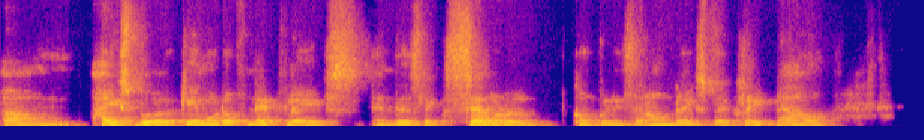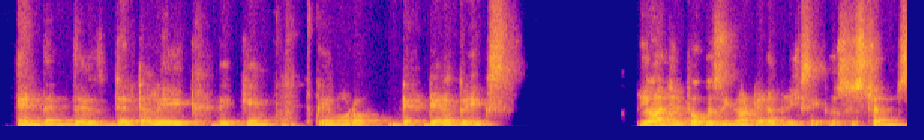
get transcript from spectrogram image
um, Iceberg came out of Netflix, and there's like several companies around Iceberg right now. And then there's Delta Lake, they came came out of Da- Databricks, largely focusing on Databricks ecosystems,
